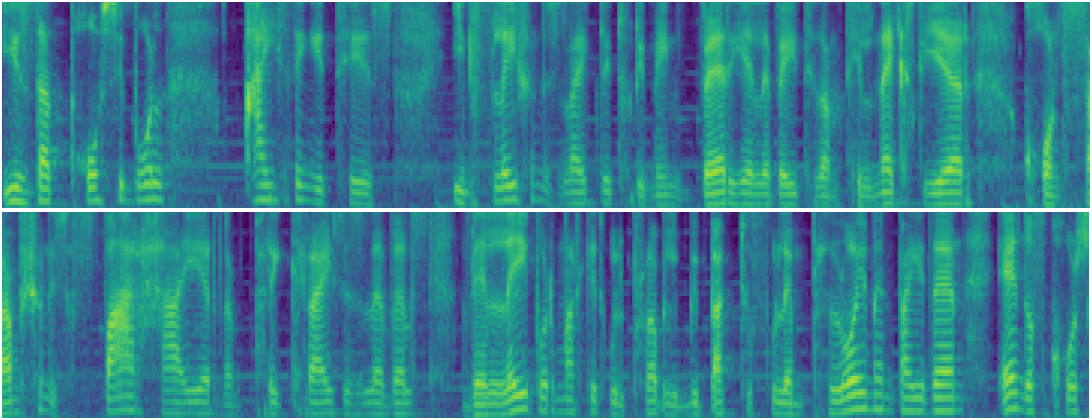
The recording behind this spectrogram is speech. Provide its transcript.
Is that possible? I think it is. Inflation is likely to remain very elevated until next year. Consumption is far higher than pre crisis levels. The labor market will probably be back to full employment by then. And of course,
